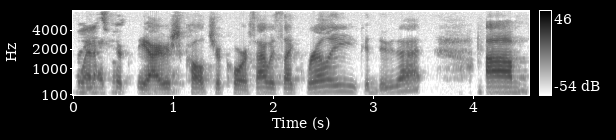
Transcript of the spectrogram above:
when I took the Irish culture course, I was like, really, you could do that? Um,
